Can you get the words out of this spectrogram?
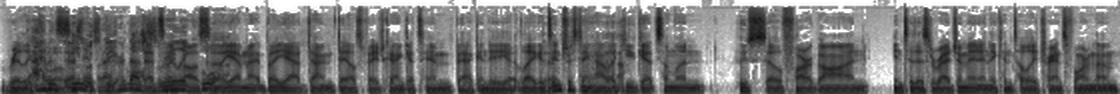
really I cool. haven't That's seen it, but I heard that awesome. That's really like also cool. yeah, I'm not, but yeah, Dime- Dallas Page kind of gets him back into the, like it's interesting how like you get someone who's so far gone into this regimen and they can totally transform them.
